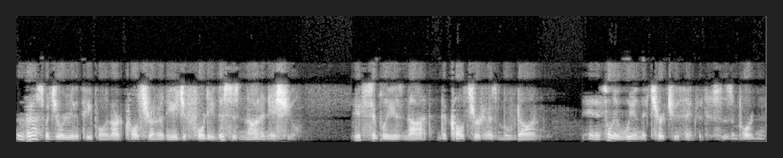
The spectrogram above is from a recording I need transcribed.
The vast majority of the people in our culture under the age of 40, this is not an issue. It simply is not. The culture has moved on. And it's only we in the church who think that this is important.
